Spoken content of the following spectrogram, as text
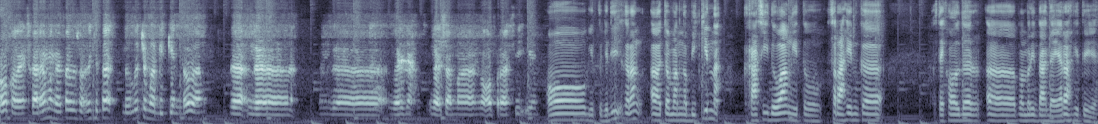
oh kalau yang sekarang mah nggak tahu soalnya kita dulu cuma bikin doang nggak nggak nggak nggak nggak sama ngeoperasiin Oh, gitu. Jadi sekarang eh, cuman ngebikin nak kasih doang gitu, serahin ke stakeholder eh, pemerintah daerah gitu ya.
